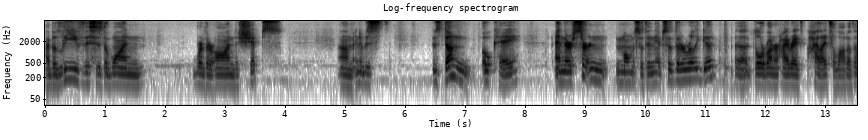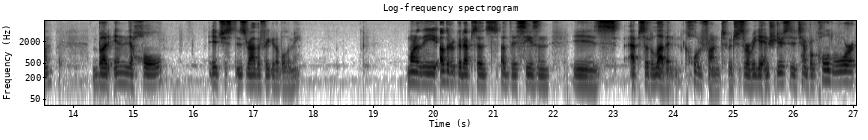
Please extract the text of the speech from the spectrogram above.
I believe this is the one where they're on the ships, um, and it was it was done okay. And there are certain moments within the episode that are really good. Uh, Lorerunner highlights highlights a lot of them, but in the whole, it just is rather forgettable to me. One of the other good episodes of this season is episode 11, Cold Front, which is where we get introduced to the Temporal Cold War,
